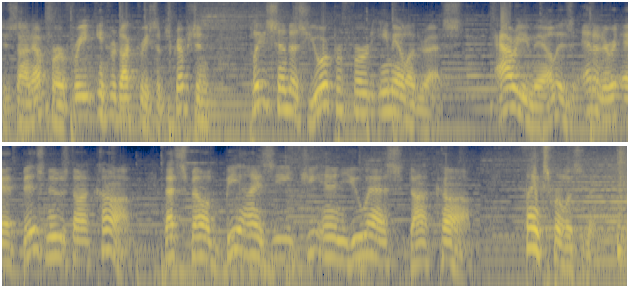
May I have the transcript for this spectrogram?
To sign up for a free introductory subscription, please send us your preferred email address. Our email is editor at bizgnus.com. That's spelled B I Z G N U S.com. Thanks for listening.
